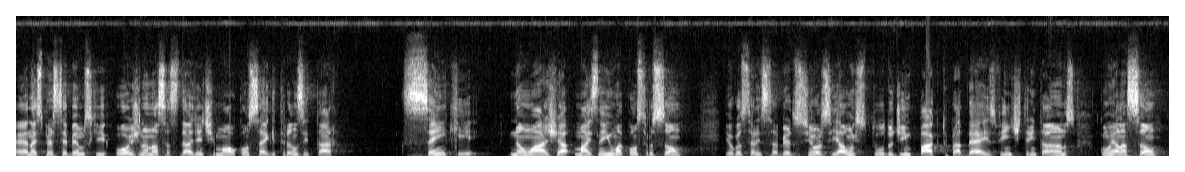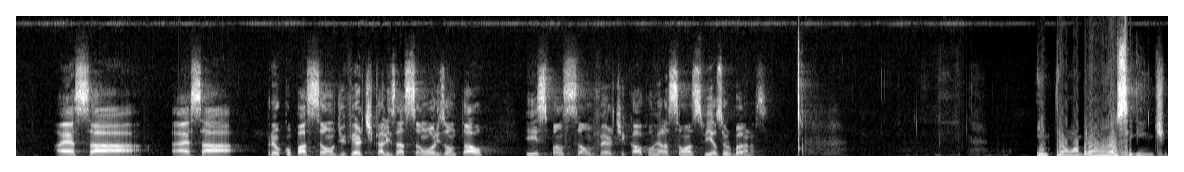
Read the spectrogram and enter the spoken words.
é, nós percebemos que hoje na nossa cidade a gente mal consegue transitar sem que não haja mais nenhuma construção. Eu gostaria de saber do senhor se há um estudo de impacto para 10, 20, 30 anos com relação a essa, a essa preocupação de verticalização horizontal e expansão vertical com relação às vias urbanas. Então, Abraão, é o seguinte,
